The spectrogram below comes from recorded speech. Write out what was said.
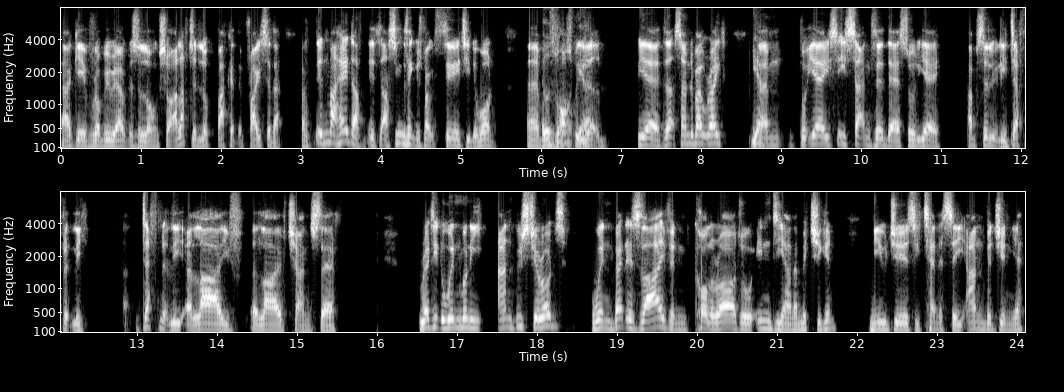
I gave Robbie Ray out as a long shot. I'll have to look back at the price of that. In my head, I, I seem to think it was about 30 to 1. Uh, it was long, yeah. Little, yeah, does that sound about right? Yeah. Um, but yeah, he's, he's sat in third there. So yeah, absolutely, definitely, definitely a live, a live chance there. Ready to win money and boost your odds? WynnBET is live in Colorado, Indiana, Michigan, New Jersey, Tennessee, and Virginia.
